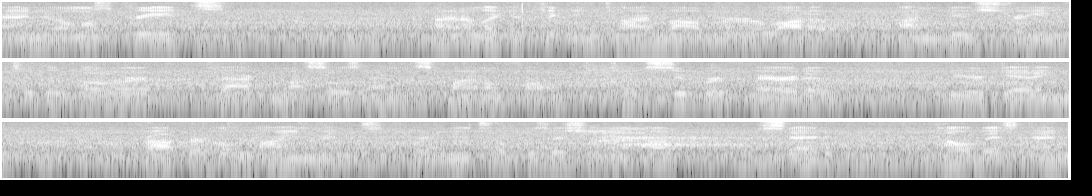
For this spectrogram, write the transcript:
and it almost creates kind of like a ticking time bomb or a lot of undue strain into the lower back muscles and the spinal column. So it's super imperative we are getting proper alignment or neutral positioning of said pelvis and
